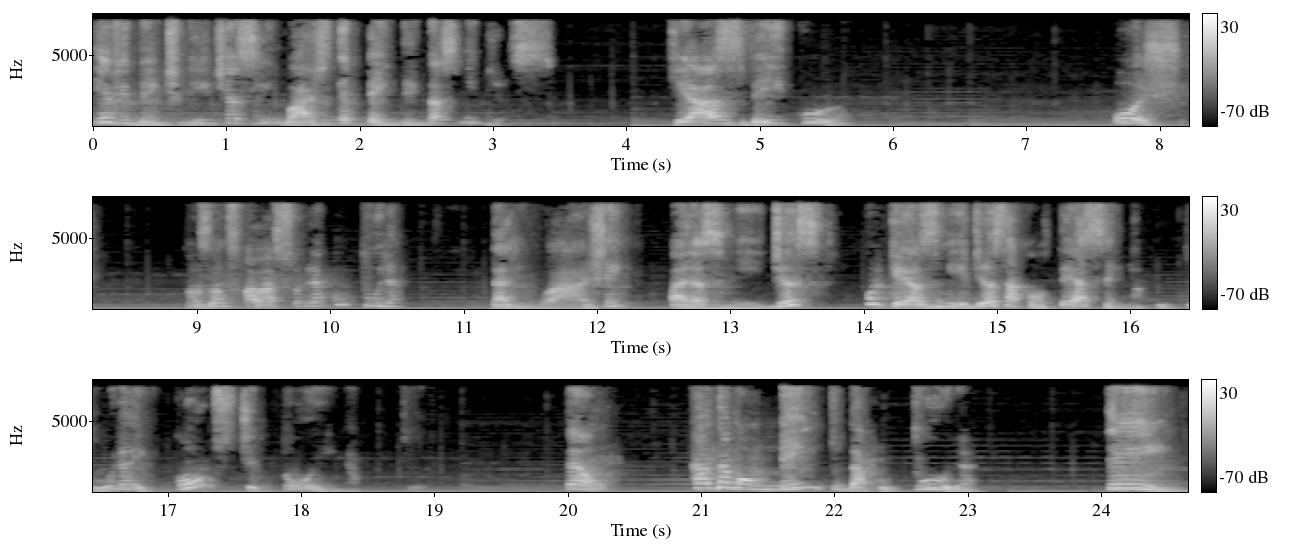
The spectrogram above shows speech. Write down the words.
evidentemente as linguagens dependem das mídias que as veiculam. Hoje nós vamos falar sobre a cultura da linguagem para as mídias porque as mídias acontecem na cultura e constituem a cultura. Então, cada momento da cultura tem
